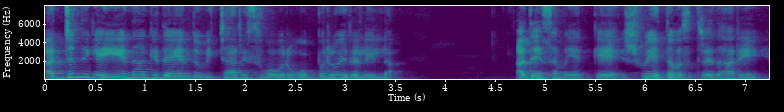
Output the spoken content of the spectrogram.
ಅಜ್ಜನಿಗೆ ಏನಾಗಿದೆ ಎಂದು ವಿಚಾರಿಸುವವರು ಒಬ್ಬರೂ ಇರಲಿಲ್ಲ. ಅದೇ ಸಮಯಕ್ಕೆ ಶ್ವೇತ ವಸ್ತ್ರಧಾರಿ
